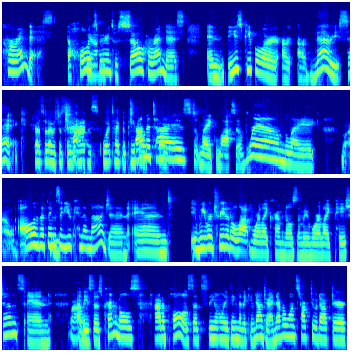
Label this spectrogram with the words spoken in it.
horrendous the whole yeah. experience was so horrendous and these people are are are very sick that's what i was just going to Tra- ask what type of people traumatized like loss of limb like wow all of the things mm-hmm. that you can imagine and we were treated a lot more like criminals than we were like patients and wow. at least those criminals had a pulse. That's the only thing that it came down to. I never once talked to a doctor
